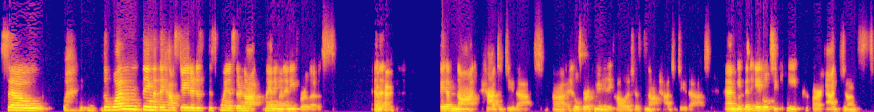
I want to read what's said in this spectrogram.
So the one thing that they have stated at this point is they're not planning on any furloughs. And okay. they have not had to do that. Uh, Hillsborough Community College has not had to do that. And we've been able to keep our adjuncts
